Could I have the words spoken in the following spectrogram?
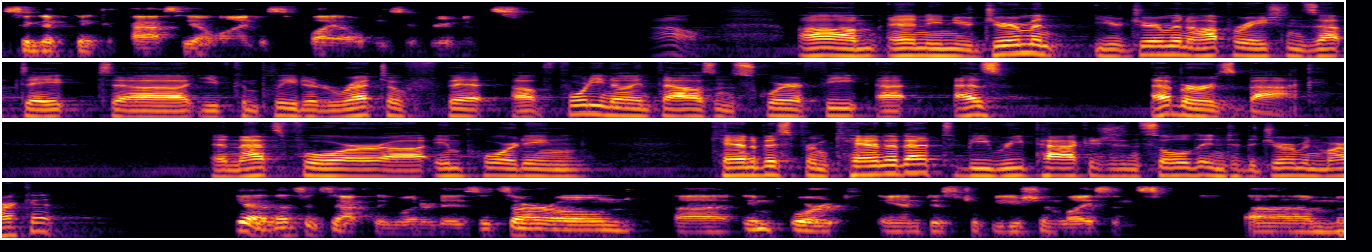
significant capacity online to supply all these agreements. Wow. Um, and in your German your German operations update, uh, you've completed a retrofit of 49,000 square feet at es- Ebersbach, and that's for uh, importing cannabis from Canada to be repackaged and sold into the German market. Yeah, that's exactly what it is. It's our own uh, import and distribution license. Um,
